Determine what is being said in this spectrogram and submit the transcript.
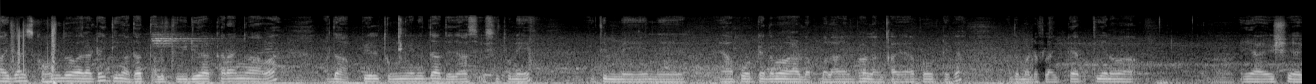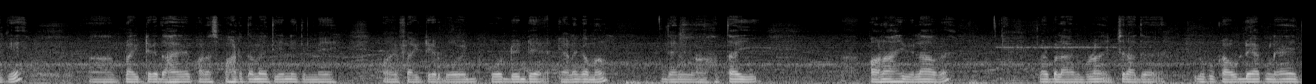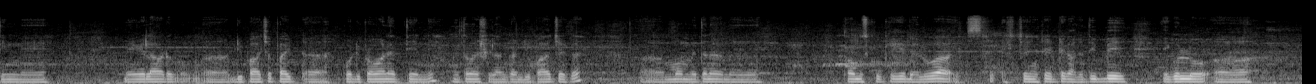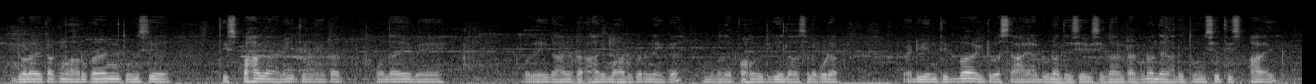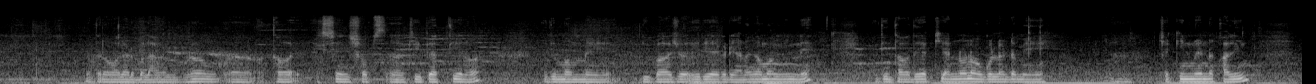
අයිගස් කොහොඳ වලට ඉතින් අදත් අලුත් වීඩියෝයක් කරන්නාව අද අපිල් තුන්ගෙනනිදා දෙදස් විසිතුනේ ඉතින් මේ මේ යාපෝට් එතම ට බලාගන්ප ලංකා යාපෝට් එක. අද මට ෆ්ලයිට් ඇත් තියෙනවා ඒ ආයේෂයගේ පලයිට් එක. දහය පනස් පහට තමයි තියෙන ඉතින් මේ ඔය ෆ්ලයිට් එක බෝඩ් පෝඩ්ඩෙන්ට යන ගමන් දැන් හතයි පනාහි වෙලාව. බලාගන්න පුලන් එච්චර අද ලොකු කවුඩ්ඩයක් නෑ. ඉතින් මේ මේ වෙලාට ඩිපාච පයිට් පොඩි ප්‍රමාණයක් තියෙන්නේ. මෙතම ශ්‍රී ලංකන් ඩිපාචක මොම් මෙතන මේ තොමස්කුකගේ බැලවා. එක්ස්චේන්ට අද තිබ්බේ එගොල්ලෝ ඩොල එකක් මාරු කරන්න තුන්සිය තිස් පහ ගාන. ඉතින් එකත් හොඳයි මේ පොදේ ගානට හරි මාරු කරන එක. මොකද පහෝදිගේ දවසල ගොඩක් වැඩියෙන් තිබ ඉටවස අඩුන. දෙසේ විසිකාන්ට අඩුන. දැ අද තුන්සිය තිස් පහයි. මෙතන වලට බලාගන්න තව එක්ෂන් ශොප්ස් කීපයක් තියෙනවා. ඉතින් මම මේ දිපාශ ඒරියකට යන ගමන් ඉන්න. ඉතින් තව දෙයක් කියන්න ඕන. ඔගොල්ලන්ට මේ චැකින් වෙන්න කලින්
